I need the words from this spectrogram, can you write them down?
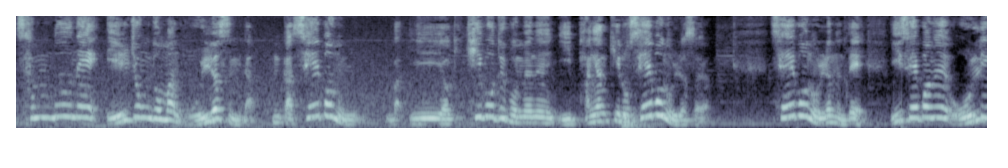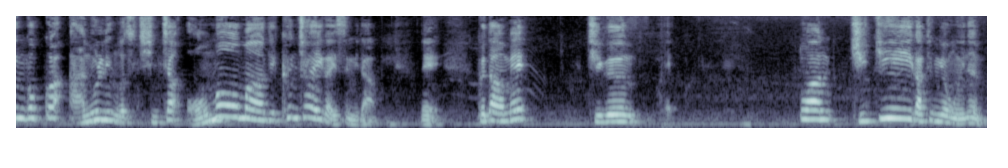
3분의 1 정도만 올렸습니다. 그러니까 세번이 여기 키보드 보면은 이 방향키로 세번 올렸어요. 세 번 올렸는데 이 세 번을 올린 것과 안 올린 것은 진짜 어마어마하게 큰 차이가 있습니다. 네. 그 다음에 지금 또한 GTA 같은 경우에는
